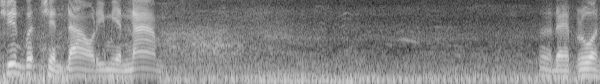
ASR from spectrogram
Chuyên vận chuyển đào đi miền Nam. Rất là đẹp luôn.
